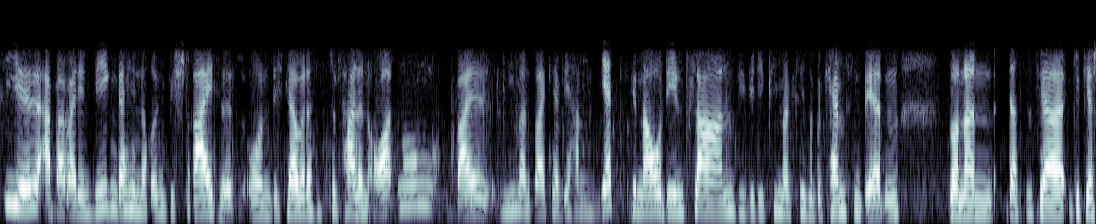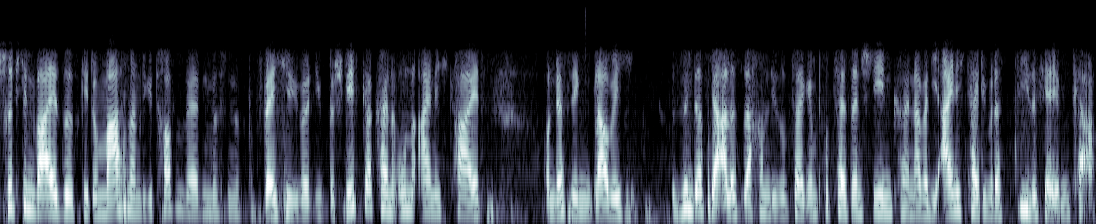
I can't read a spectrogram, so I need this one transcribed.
Ziel, aber bei den Wegen dahin noch irgendwie streitet. Und ich glaube, das ist total in Ordnung, weil niemand sagt ja, wir haben jetzt genau den Plan, wie wir die Klimakrise bekämpfen werden, sondern das ist ja, geht ja schrittchenweise. Es geht um Maßnahmen, die getroffen werden müssen. Es gibt welche, über die besteht gar keine Uneinigkeit. Und deswegen glaube ich, sind das ja alles Sachen, die sozusagen im Prozess entstehen können. Aber die Einigkeit über das Ziel ist ja eben klar.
